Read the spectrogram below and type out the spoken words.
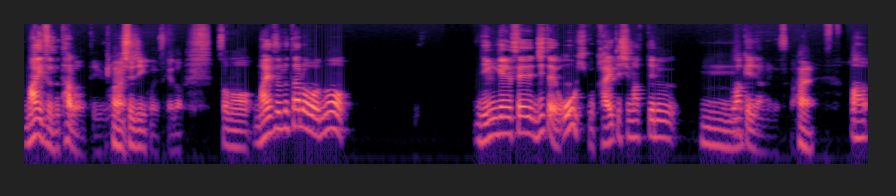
ー、舞鶴太郎っていう、まあはい主人公ですけど、その、舞鶴太郎の人間性自体を大きく変えてしまってるうんわけじゃないですか。はい。まあ、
